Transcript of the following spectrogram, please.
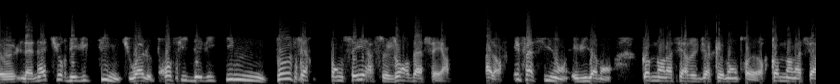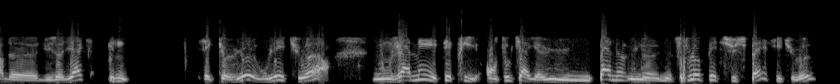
la nature des victimes, tu vois, le profit des victimes peut faire penser à ce genre d'affaires. Alors, ce qui est fascinant, évidemment, comme dans l'affaire de Jack Léventreur, comme dans l'affaire du Zodiac, c'est que le ou les tueurs n'ont jamais été pris. En tout cas, il y a eu une, une, flopée de suspects, si tu veux,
